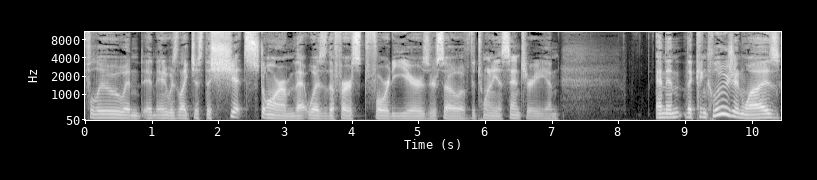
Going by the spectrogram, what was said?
flu and, and it was like just the shit storm that was the first 40 years or so of the 20th century. And and then the conclusion was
